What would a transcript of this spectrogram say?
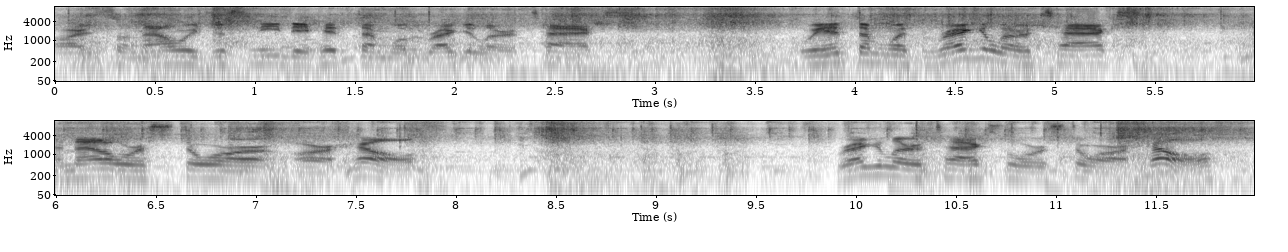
Alright, so now we just need to hit them with regular attacks. We hit them with regular attacks, and that'll restore our health. Regular attacks will restore our health,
